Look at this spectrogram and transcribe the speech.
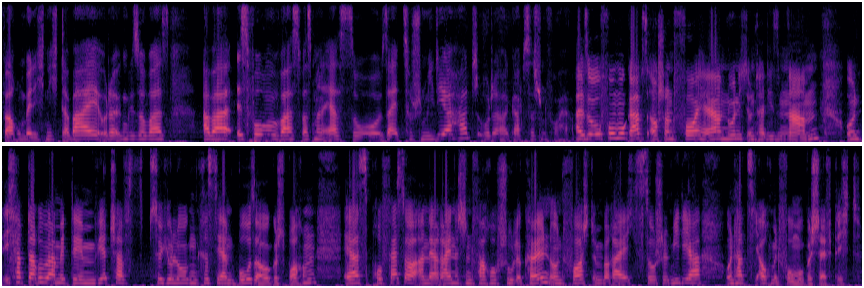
warum bin ich nicht dabei oder irgendwie sowas. Aber ist FOMO was, was man erst so seit Social Media hat oder gab es das schon vorher? Also FOMO gab es auch schon vorher, nur nicht unter diesem Namen. Und ich habe darüber mit dem Wirtschaftspsychologen Christian Bosau gesprochen. Er ist Professor an der Rheinischen Fachhochschule Köln und forscht im Bereich Social Media und hat sich auch mit FOMO beschäftigt.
